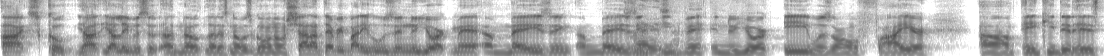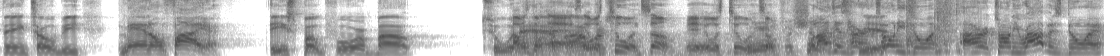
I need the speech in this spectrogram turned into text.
All right, so cool. Y'all, y'all leave us a, a, note. Let us know what's going on. Shout out to everybody who was in New York, man. Amazing, amazing, amazing. event in New York. E was on fire. Um, Inky did his thing. Toby. Man on fire. He spoke for about two and I was gonna ask. Hours? It was two and some. Yeah, it was two and some for sure. Well, I just heard yeah. Tony doing. I heard Tony Robbins doing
